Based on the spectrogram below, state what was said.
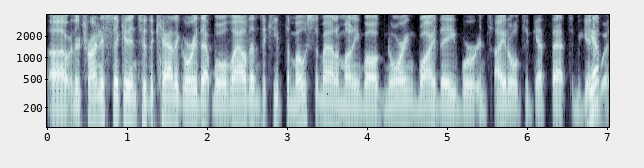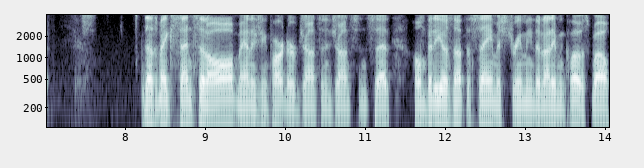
Uh, they're trying to stick it into the category that will allow them to keep the most amount of money while ignoring why they were entitled to get that to begin Yep. with. Doesn't make sense at all. Managing partner of Johnson and Johnson said, "Home video is not the same as streaming. They're not even close." Well,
